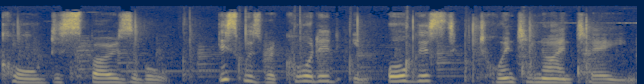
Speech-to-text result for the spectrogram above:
called Disposable. This was recorded in August 2019.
